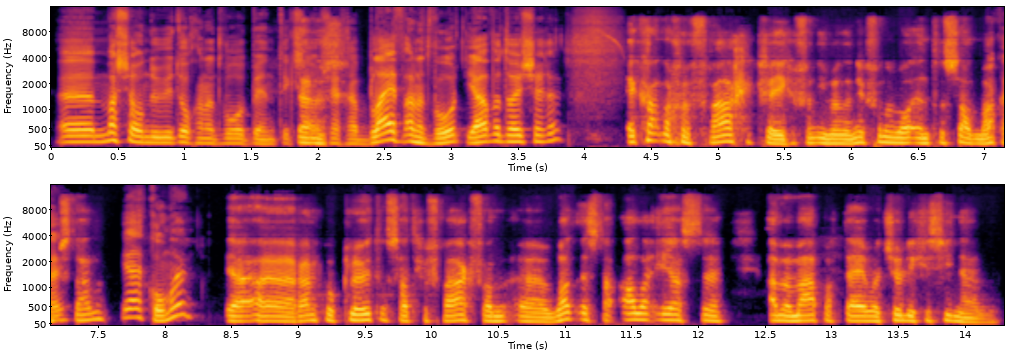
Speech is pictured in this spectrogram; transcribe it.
Eh, Marcel, nu je toch aan het woord bent, ik zou Dennis. zeggen, blijf aan het woord. Ja, wat wil je zeggen? Ik had nog een vraag gekregen van iemand en ik vond hem wel interessant. Mag ik stellen? Ja, kom maar. Ja, eh, Remco Kleuters had gevraagd van eh, wat is de allereerste MMA-partij wat jullie gezien hebben?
